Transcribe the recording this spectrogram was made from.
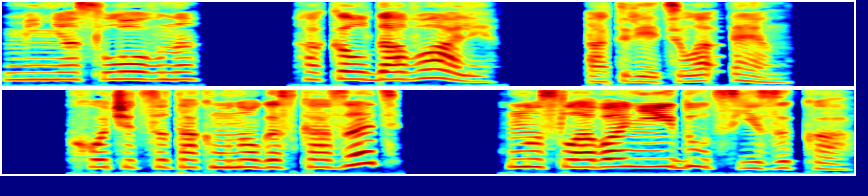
Меня словно околдовали, ответила Энн. Хочется так много сказать, но слова не идут с языка.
